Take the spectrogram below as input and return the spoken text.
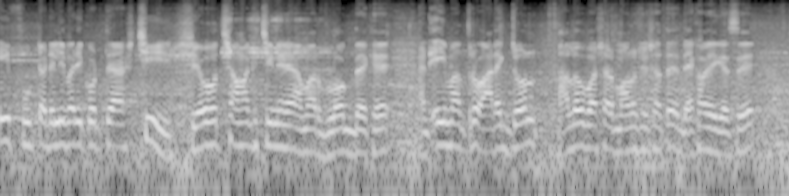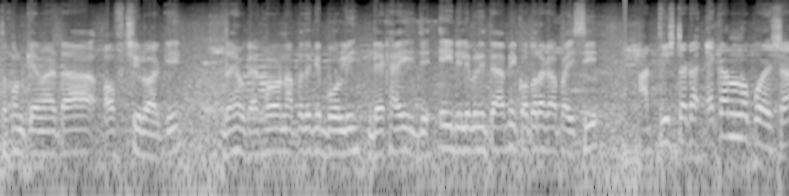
এই ফুডটা ডেলিভারি করতে আসছি, সেও হচ্ছে আমাকে চিনে, আমার ব্লগ দেখে। অ্যান্ড এইমাত্র আরেকজন ভালোবাসার মানুষের সাথে দেখা হয়ে গেছে। তখন ক্যামেরাটা অফ ছিল আর কি। যাই হোক, এখন আপনাদেরকে বলি, দেখাই যে এই ডেলিভারিতে আমি কত টাকা পাইছি। আটত্রিশ টাকা একান্ন পয়সা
